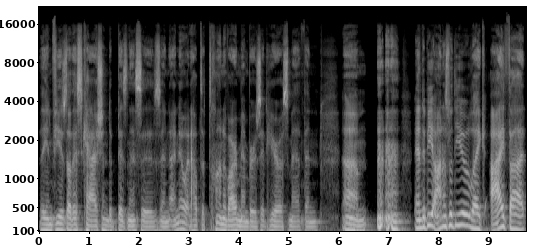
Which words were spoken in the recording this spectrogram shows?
they infused all this cash into businesses, and I know it helped a ton of our members at Hero Smith. And um, and to be honest with you, like I thought,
